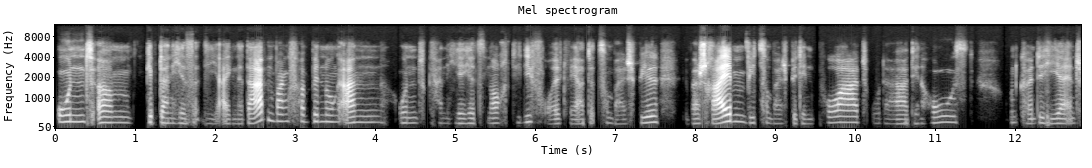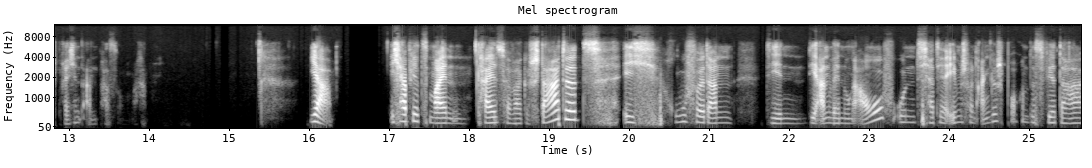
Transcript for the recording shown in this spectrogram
und ähm, gibt dann hier die eigene Datenbankverbindung an und kann hier jetzt noch die Default-Werte zum Beispiel überschreiben, wie zum Beispiel den Port oder den Host und könnte hier entsprechend Anpassungen machen. Ja, ich habe jetzt meinen Teilserver gestartet. Ich rufe dann den, die Anwendung auf und ich hatte ja eben schon angesprochen, dass wir da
